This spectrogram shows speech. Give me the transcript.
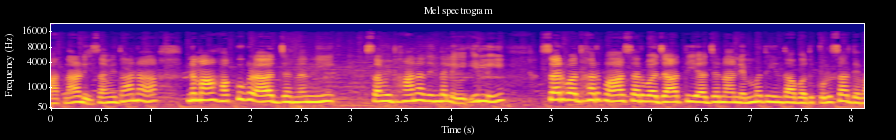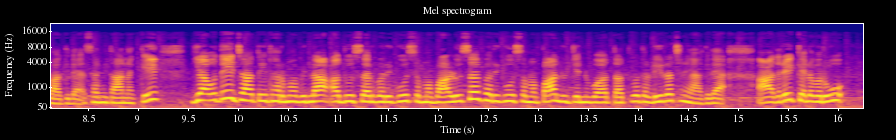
ಮಾತನಾಡಿ, ಸಂವಿಧಾನ ನಮ್ಮ ಹಕ್ಕುಗಳ ಜನನಿ ಸಂವಿಧಾನದಿಂದಲೇ ಇಲ್ಲಿ ಸರ್ವಧರ್ಮ ಸರ್ವ ಜಾತಿಯ ಜನ ನೆಮ್ಮದಿಯಿಂದ ಬದುಕಲು ಸಾಧ್ಯವಾಗಿದೆ. ಸಂವಿಧಾನಕ್ಕೆ ಯಾವುದೇ ಜಾತಿ ಧರ್ಮವಿಲ್ಲ. ಅದು ಸರ್ವರಿಗೂ ಸಮಬಾಳು, ಸರ್ವರಿಗೂ ಸಮಪಾಲು ಎನ್ನುವ ತತ್ವದಡಿ ರಚನೆಯಾಗಿದೆ. ಆದರೆ ಕೆಲವರು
